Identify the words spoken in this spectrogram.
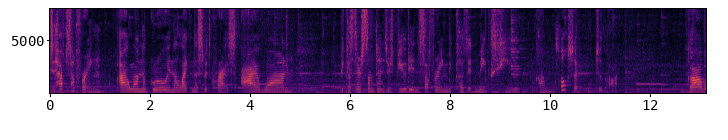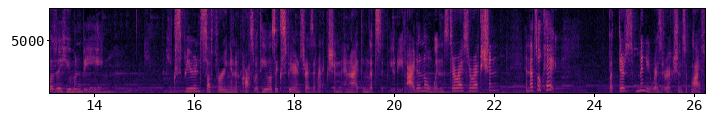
to have suffering. I want to grow in a likeness with Christ. I want because there's sometimes there's beauty in suffering because it makes you come closer to God. God was a human being He experienced suffering in the cross, but he also experienced resurrection, and I think that's the beauty. I don't know when's the resurrection, and that's okay. But there's many resurrections in life.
